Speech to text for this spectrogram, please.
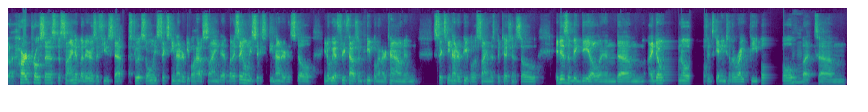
a, hard process to sign it, but there is a few steps to it. So only 1,600 people have signed it. But I say only 1,600. It's still you know we have 3,000 people in our town, and 1,600 people have signed this petition. So it is a big deal, and um, I don't know if it's getting to the right people, mm-hmm. but um,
